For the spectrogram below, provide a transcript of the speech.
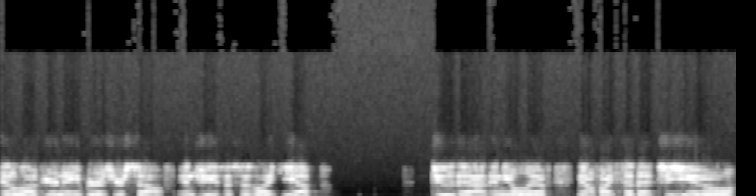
and love your neighbor as yourself. And Jesus is like, "Yep. Do that and you'll live." Now if I said that to you,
